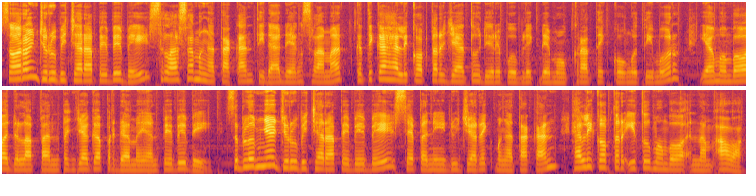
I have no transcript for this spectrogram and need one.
Seorang juru bicara PBB selasa mengatakan tidak ada yang selamat ketika helikopter jatuh di Republik Demokratik Kongo Timur yang membawa delapan penjaga perdamaian PBB. Sebelumnya juru bicara PBB Stephanie Dujarik mengatakan helikopter itu membawa enam awak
